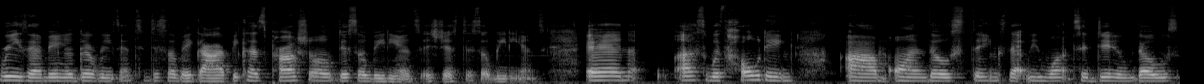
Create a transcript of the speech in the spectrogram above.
reason being a good reason to disobey God because partial disobedience is just disobedience, and us withholding um, on those things that we want to do, those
